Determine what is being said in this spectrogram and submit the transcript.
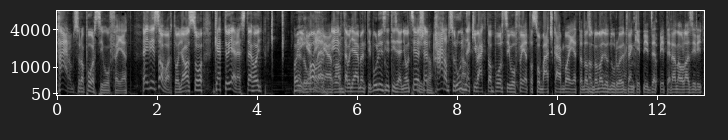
Háromszor a porszívó fejet. Egyrészt zavarta, hogy alszol, kettő jelezte, hogy Hogy igen, Haver, értem, hogy elmenti bulizni 18 évesen, háromszor úgy nekivágta a porszívó fejet a szobácskámba, érted, azon a nagyon durva 52 négyzetméteren, ahol azért így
